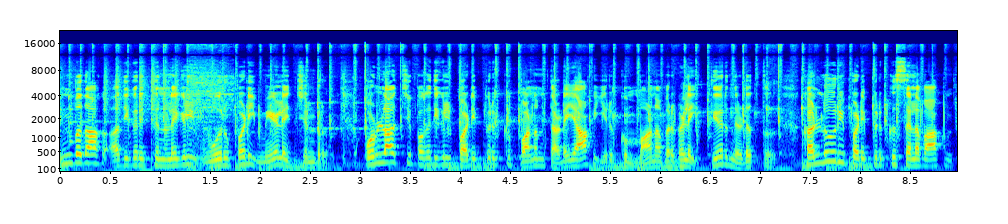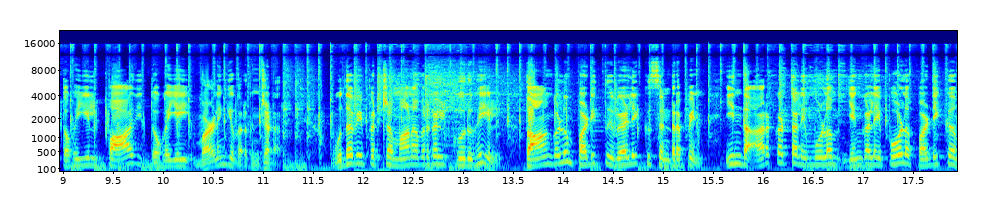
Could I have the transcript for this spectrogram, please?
எண்பதாக அதிகரித்த நிலையில் ஒரு படி மேலே சென்று பொள்ளாச்சி பகுதியில் படிப்பிற்கு பணம் தடையாக இருக்கும் மாணவர்களை தேர்ந்தெடுத்து கல்லூரி படிப்பிற்கு செலவாகும் தொகையில் பாதி தொகையை வழங்கி வருகின்றனர். உதவி பெற்ற மாணவர்கள் கூறுகையில் தாங்களும் படித்து வேலைக்கு சென்ற பின் இந்த அறக்கட்டளை மூலம் எங்களைப் போல படிக்க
